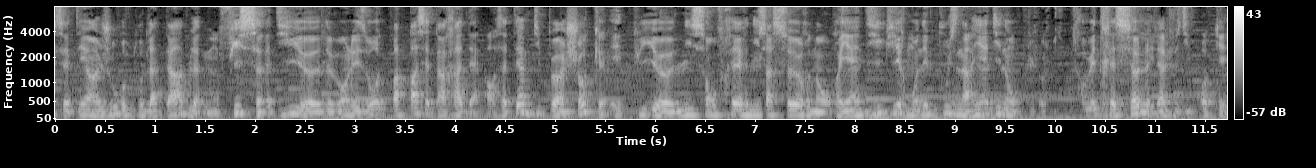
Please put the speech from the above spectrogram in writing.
c'était un jour autour de la table, mon fils a dit euh, devant les autres, papa c'est un radin. Alors c'était un petit peu un choc, et puis euh, ni son frère ni sa sœur n'ont rien dit. Pire, mon épouse n'a rien dit non plus. je me suis trouvé très seul, et là je me dis, ok,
